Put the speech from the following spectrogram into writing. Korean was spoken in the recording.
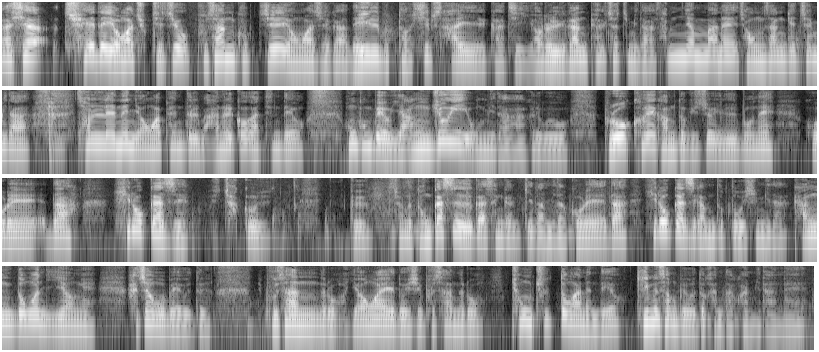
아시아 최대 영화 축제죠. 부산국제영화제가 내일부터 14일까지 열흘간 펼쳐집니다. 3년 만에 정상 개최입니다. 설레는 영화 팬들 많을 것 같은데요. 홍콩 배우 양조이 옵니다. 그리고 브로커의 감독이죠. 일본의 고레다 히로카즈. 자꾸 그 저는 돈가스가 생각이 납니다. 고래에다 히로까지 감독도 오십니다. 강동원, 이영애, 하정우 배우 등 부산으로 영화의 도시 부산으로 총 출동하는데요. 김은성 배우도 간다고 합니다. 네.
